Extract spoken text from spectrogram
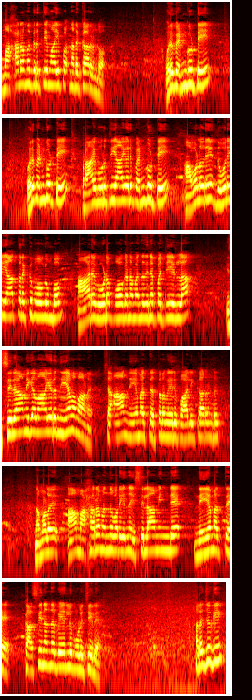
മഹറമ കൃത്യമായി നടക്കാറുണ്ടോ? ഒരു പെൺകുട്ടി ഒരു പെൺകുട്ടി പ്രായപൂർത്തിയായ ഒരു പെൺകുട്ടി അവളൊരു ദൂരയാത്രയ്ക്ക് പോകുമ്പം ആരെ കൂടെ പോകണമെന്നതിനെ പറ്റിയുള്ള ഇസ്ലാമികമായ ഒരു നിയമമാണ്. പക്ഷെ ആ നിയമത്തെ എത്ര പേര് പാലിക്കാറുണ്ട്? നമ്മൾ ആ മഹറം എന്ന് പറയുന്ന ഇസ്ലാമിന്റെ നിയമത്തെ കസിൻ എന്ന പേരിൽ പൊളിച്ചില്ലേ ആലോചിക്കി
